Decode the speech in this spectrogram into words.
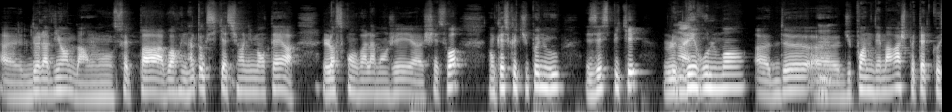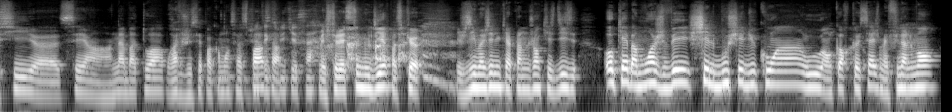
de la viande, bah, on ne souhaite pas avoir une intoxication alimentaire lorsqu'on va la manger chez soi. Donc, est-ce que tu peux nous expliquer le déroulement euh, de euh, mm. du point de démarrage. Peut-être qu'aussi euh, c'est un abattoir. Bref je sais pas comment ça se passe. ça. mais je te laisse nous dire parce que j'imagine qu'il y a plein de gens qui se disent ok bah moi je vais chez le boucher du coin ou encore que sais-je mais finalement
